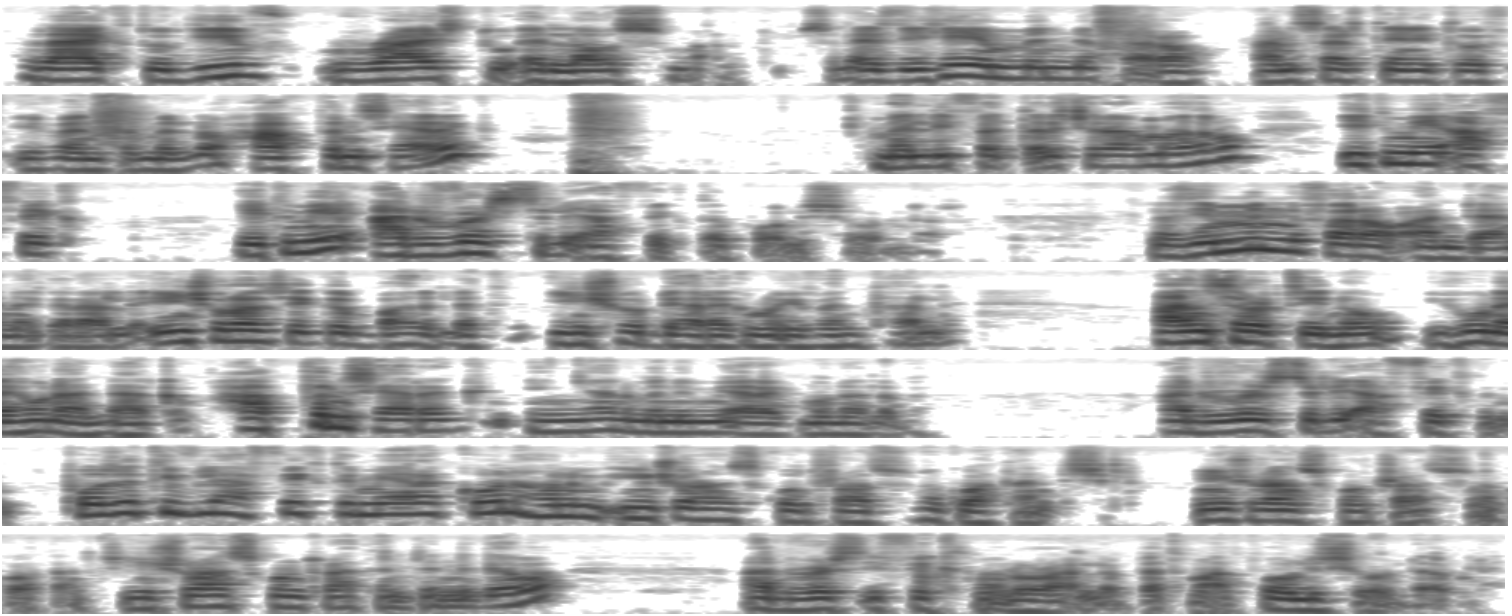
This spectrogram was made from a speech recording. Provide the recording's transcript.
like to give rise to a loss ማለት ነው። ስለዚህ ይሄ የምንፈራው አንሰርቴኒቲ ኦፍ ኢቨንት የምንለው ሀፕን ሲያደርግ ምን ሊፈጠር ይችላል ማለት ነው። ኢት ሜ አፌክት ኢት ሜ አድቨርስሊ አፌክት ፖሊሲ ሆልደር። ስለዚህ የምንፈራው አንድ ነገር አለ። ኢንሹራንስ የገባንለት insured ያደረግነው event አለ። uncertain ነው ይሁን አይሁን አናውቅም። happen ሲያደርግ ግን እኛን ምን የሚያደርግ መሆን አለበት? adversely affect positively affect የሚያደርግ ከሆነ አሁንም ኢንሹራንስ ኮንትራት ውስጥ መግባት አንችልም። ኢንሹራንስ ኮንትራት ውስጥ መግባት አንችል። ኢንሹራንስ ኮንትራት እንድንገባ adverse effect መኖር አለበት ማለት policy holder ኡ ላይ።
